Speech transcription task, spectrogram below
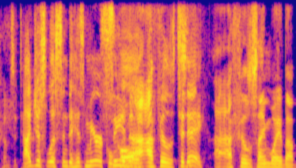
Comes a I just listened to his miracle See, call. I, I feel today. I, I feel the same way about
